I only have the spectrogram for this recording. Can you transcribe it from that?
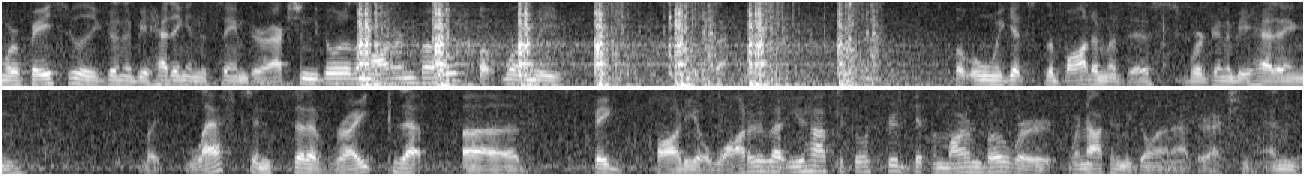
And we're basically going to be heading in the same direction to go to the modern bow, but when we... But when we get to the bottom of this, we're going to be heading, like, left instead of right to that, uh, big body of water that you have to go through to get the modern bow. We're, we're not going to be going in that direction. And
